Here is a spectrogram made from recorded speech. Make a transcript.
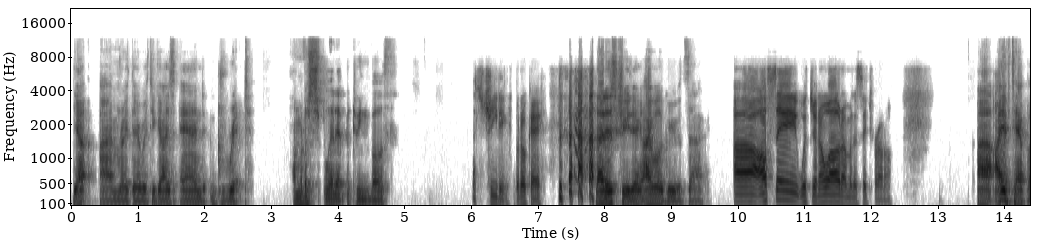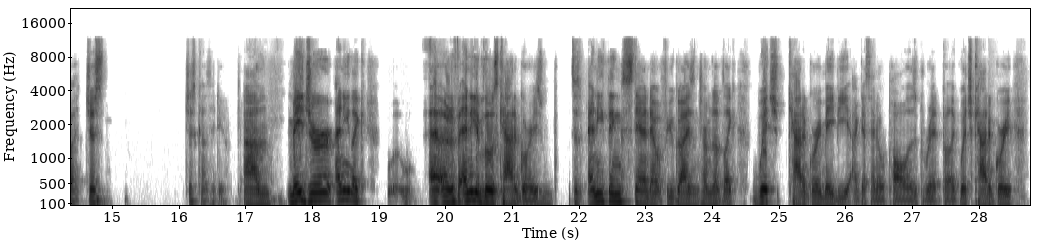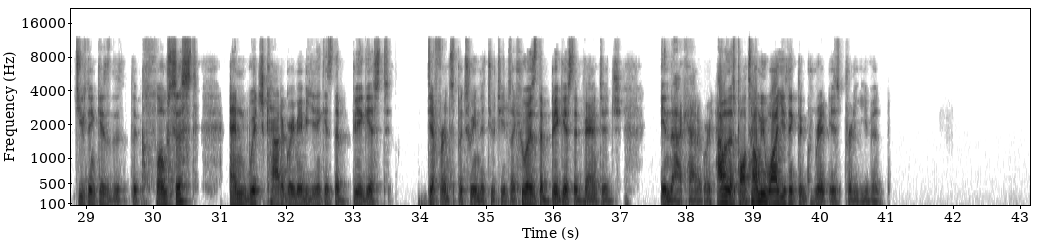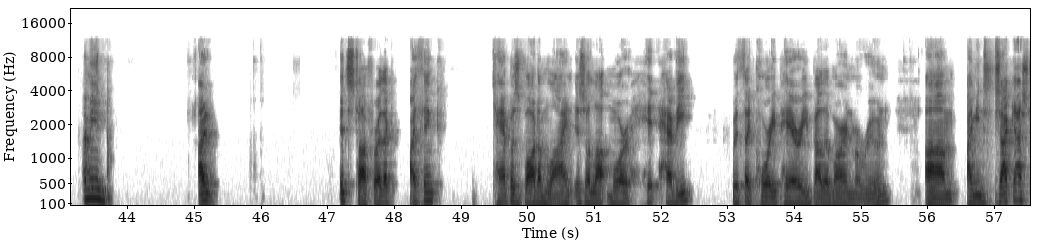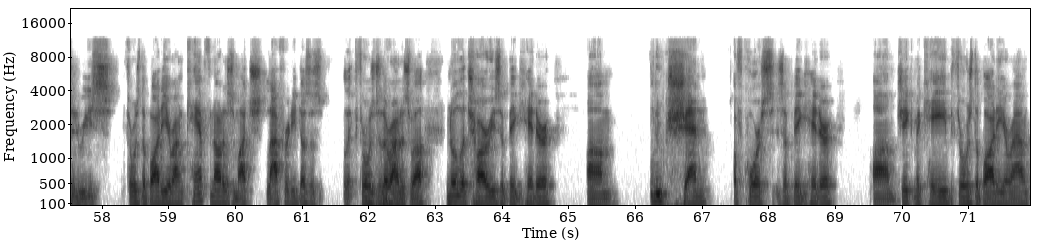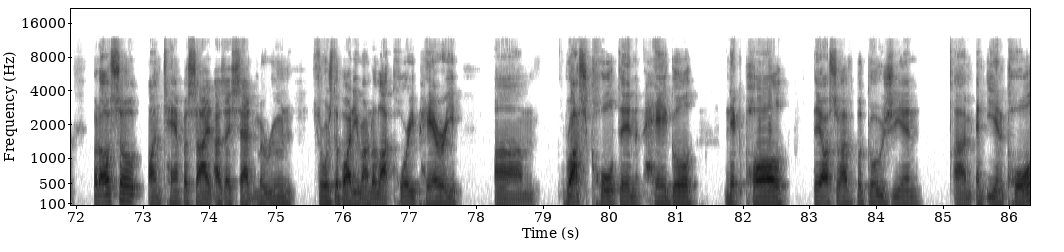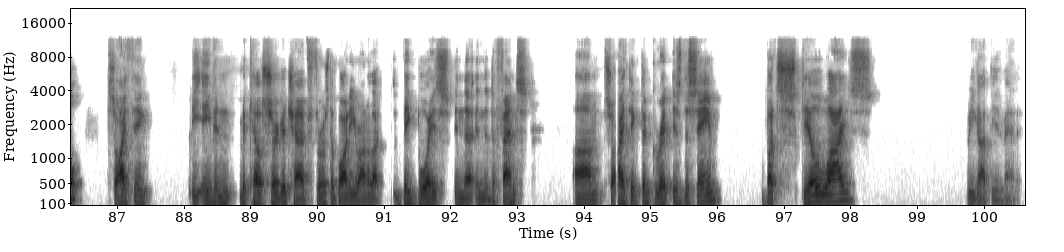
Yeah, I'm right there with you guys. And grit. I'm gonna split it between both. That's cheating, but okay. That is cheating. I will agree with Zach. Uh, I'll say with Jeannot out, I'm gonna say Toronto. Uh I have Tampa just just because I do. Um major any like out of any of those categories, does anything stand out for you guys in terms of like which category maybe I guess I know Paul is grit, but like which category do you think is the, the closest and which category maybe you think is the biggest difference between the two teams? Like who has the biggest advantage in that category? How about this, Paul? Tell me why you think the grit is pretty even. I mean, I it's tough, right? Like I think Tampa's bottom line is a lot more hit heavy with like Corey Perry, Bellemare, and Maroon. Um, I mean, Zach Aston Reese throws the body around. Kampf not as much. Lafferty does as like throws it around as well. Noel Acciari's a big hitter. Um, Luke Schenn, of course, is a big hitter. Um, Jake McCabe throws the body around, but also on Tampa side, as I said, Maroon throws the body around a lot. Corey Perry, um, Ross Colton, Hagel, Nick Paul. They also have Bogosian um, and Ian Cole. So I think Even Mikhail Sergachev throws the body around a lot. Big boys in the in the defense. Um, so I think the grit is the same, but skill wise, we got the advantage.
